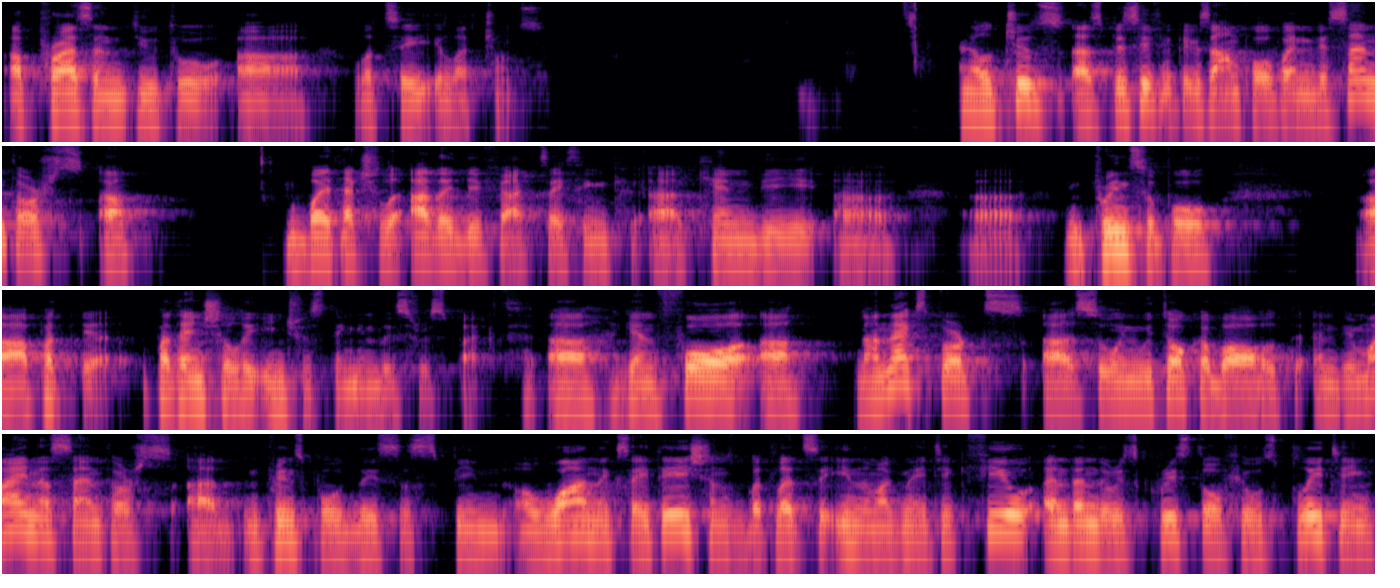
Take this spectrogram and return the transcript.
are present due to, let's say, electrons. And I'll choose a specific example of NV centers, uh, but actually other defects I think uh, can be, uh, uh in principle, pot potentially interesting in this respect. Again, for non-experts. So when we talk about NV minus centers, in principle, this is spin one excitations, but let's say in a magnetic field, and then there is crystal field splitting.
